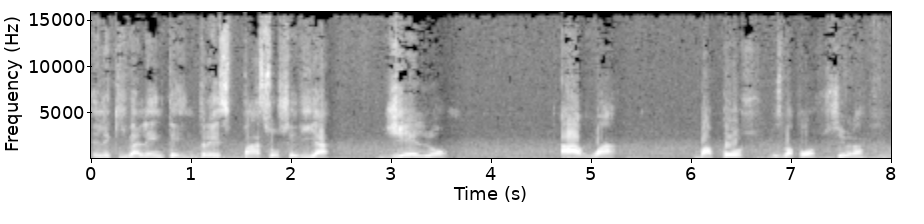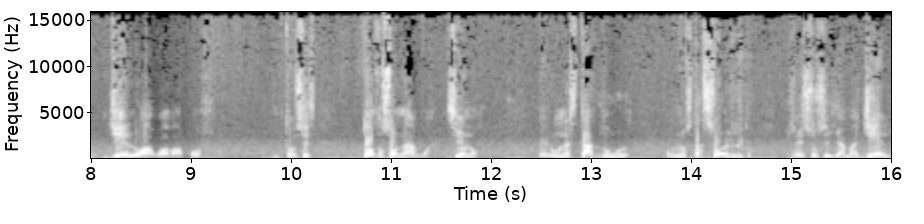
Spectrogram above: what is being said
El equivalente en tres pasos sería hielo, agua, vapor. ¿Es vapor? Sí, ¿verdad? Hielo, agua, vapor. Entonces, todos son agua, ¿sí o no? Pero uno está duro, uno está sólido, eso se llama hielo.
